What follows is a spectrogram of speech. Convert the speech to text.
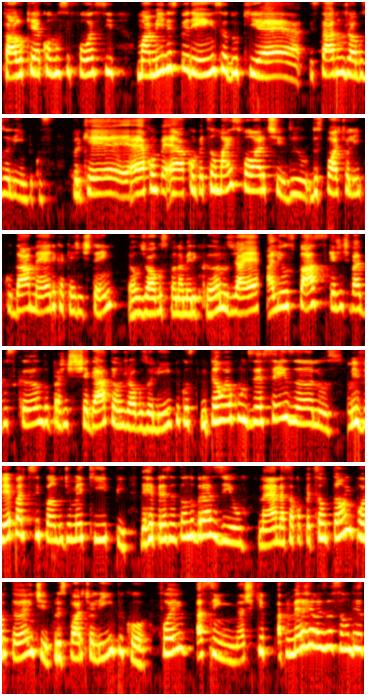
Falo que é como se fosse uma mini experiência do que é estar nos Jogos Olímpicos porque é a, é a competição mais forte do, do esporte olímpico da América que a gente tem, é os Jogos Pan-Americanos, já é ali os passos que a gente vai buscando pra gente chegar até os Jogos Olímpicos. Então eu com 16 anos, me ver participando de uma equipe, de representando o Brasil, né, nessa competição tão importante pro esporte olímpico, foi assim, acho que a primeira realização de,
